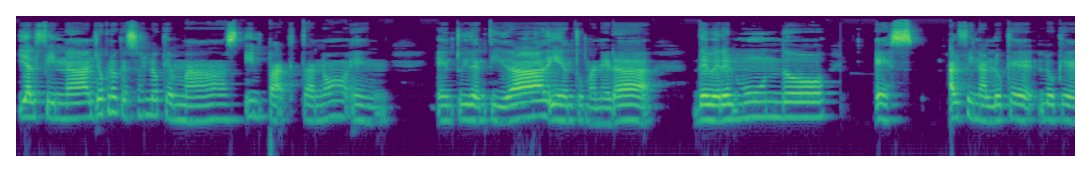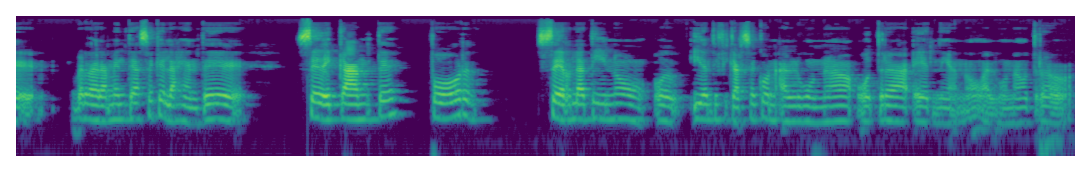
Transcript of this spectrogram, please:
y al final yo creo que eso es lo que más impacta, ¿no? En, en tu identidad y en tu manera de ver el mundo. Es al final lo que, lo que verdaderamente hace que la gente se decante por ser latino o identificarse con alguna otra etnia, ¿no? Alguna otra...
